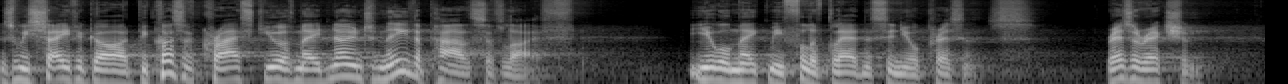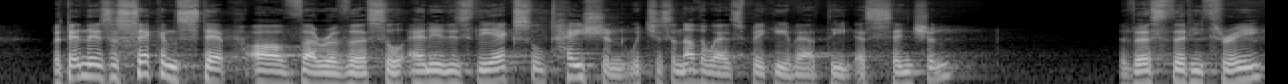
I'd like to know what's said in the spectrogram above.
As we say to God, Because of Christ, you have made known to me the paths of life. You will make me full of gladness in your presence. Resurrection. But then there's a second step of uh, reversal, and it is the exaltation, which is another way of speaking about the ascension. Verse 33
